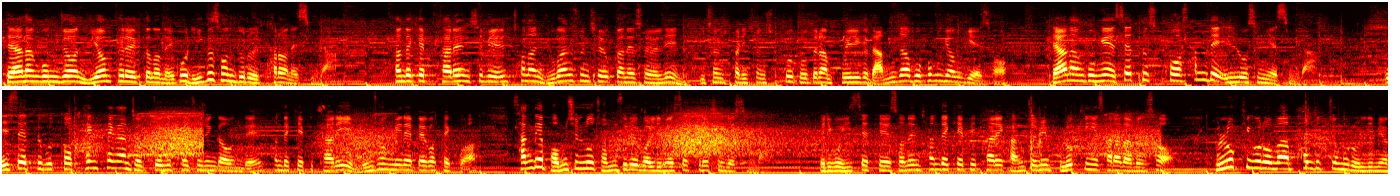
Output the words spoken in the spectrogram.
대한항공전 2연패를 끊어내고 리그 선두를 탈환했습니다. 현대캐피탈은 10일 천안 유관순 체육관에서 열린 2018-2019 도드람 V리그 남자부 홈 경기에서 대한항공의 세트 스코어 3대 1로 승리했습니다. 1세트부터 팽팽한 접전이 펼쳐진 가운데 현대캐피탈이 문성민의 백어택과 상대 범실로 점수를 벌리며 세트를 챙겼습니다. 그리고 2세트에서는 현대캐피탈의 강점인 블로킹이 살아나면서 블로킹으로만 8득점을 올리며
